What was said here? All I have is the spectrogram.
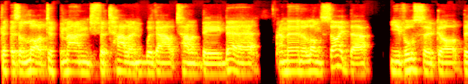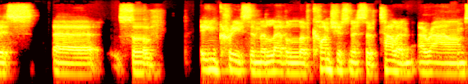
there's a lot of demand for talent without talent being there. And then alongside that, you've also got this uh, sort of increase in the level of consciousness of talent around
